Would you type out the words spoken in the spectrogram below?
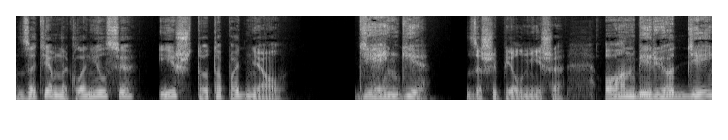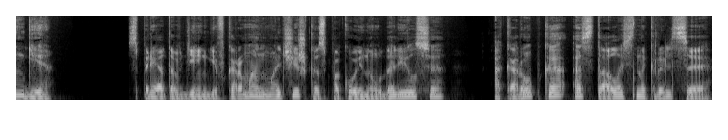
Затем наклонился и что-то поднял. «Деньги!» — зашипел Миша. «Он берет деньги!» Спрятав деньги в карман, мальчишка спокойно удалился, а коробка осталась на крыльце.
